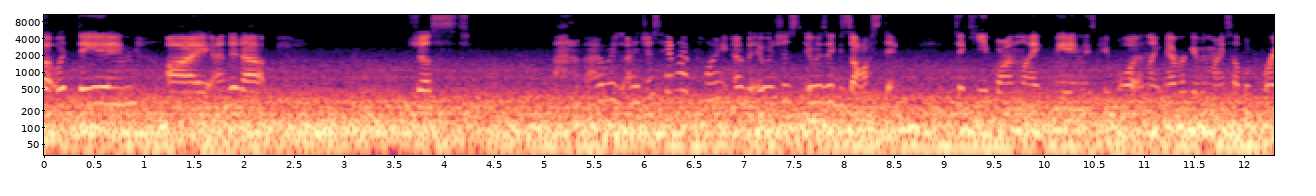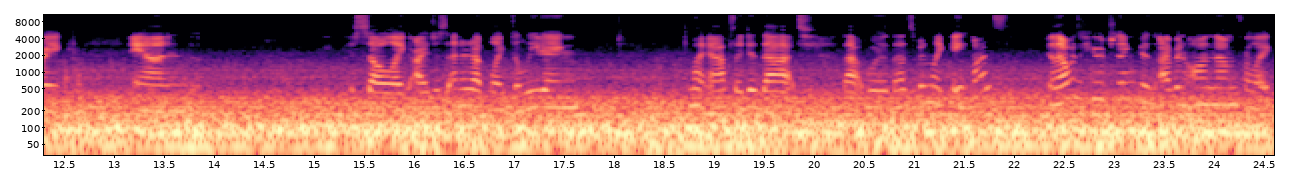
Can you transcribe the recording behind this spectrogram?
But with dating, I ended up just I, I was I just hit my point of it was just it was exhausting. to keep on like meeting these people and like never giving myself a break and so like I just ended up like deleting my apps. I did that. That was that's been like eight months, and that was a huge thing because I've been on them for like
